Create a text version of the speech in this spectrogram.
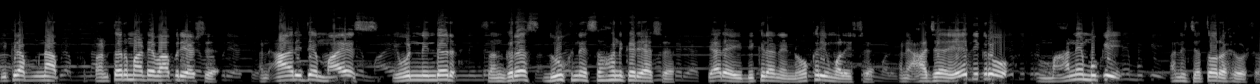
દીકરાના ભણતર માટે વાપર્યા છે. અને આ રીતે માએ જીવનની અંદર સંઘર્ષ દુઃખ ને સહન કર્યા છે. ત્યારે એ દીકરાને નોકરી મળી છે. અને આજે એ દીકરો માને મૂકી અને જતો રહ્યો છે.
